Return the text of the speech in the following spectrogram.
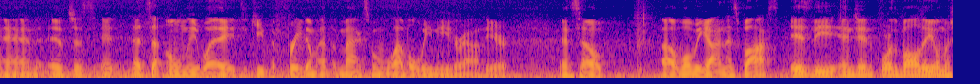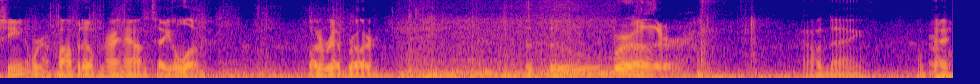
And it's just it that's the only way to keep the freedom at the maximum level we need around here. And so uh, what we got in this box is the engine for the Bald Eagle machine. We're gonna pop it open right now and take a look. Let it rip, brother. Ooh, brother. Oh dang. Okay.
